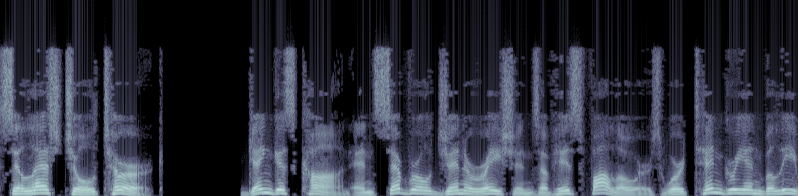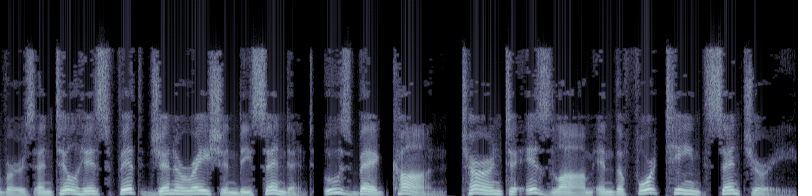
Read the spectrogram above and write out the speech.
celestial Turk Genghis Khan and several generations of his followers were Tengrian believers until his fifth-generation descendant, Uzbeg Khan, turned to Islam in the 14th century.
